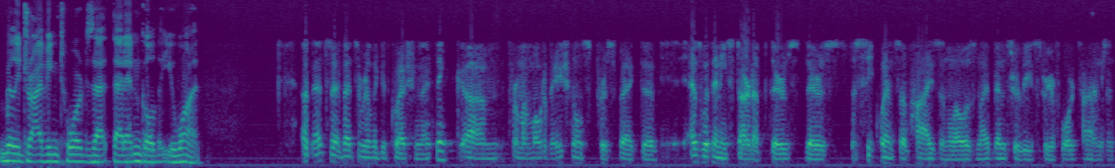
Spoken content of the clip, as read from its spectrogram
really driving towards that, that end goal that you want? Uh, that's a, that's a really good question. I think um, from a motivational perspective, as with any startup, there's there's a sequence of highs and lows, and I've been through these three or four times. And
